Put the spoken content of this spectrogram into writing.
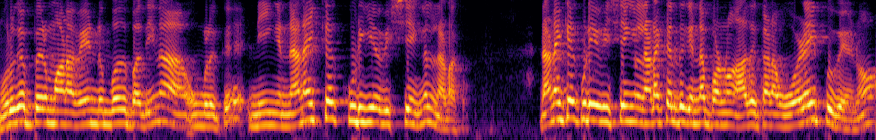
முருகப்பெருமானை வேண்டும் போது பார்த்தீங்கன்னா உங்களுக்கு நீங்கள் நினைக்கக்கூடிய விஷயங்கள் நடக்கும். நினைக்கக்கூடிய விஷயங்கள் நடக்கிறதுக்கு என்ன பண்ணணும்? அதுக்கான உழைப்பு வேணும்.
